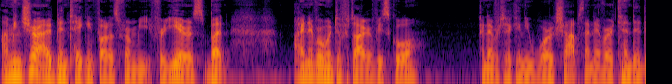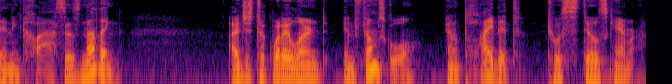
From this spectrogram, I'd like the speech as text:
I mean, sure, I've been taking photos for me for years, but I never went to photography school. I never took any workshops. I never attended any classes. Nothing. I just took what I learned in film school and applied it to a stills camera.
